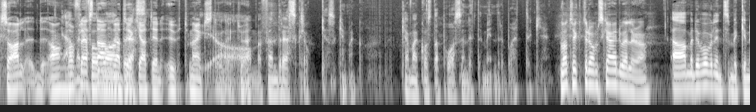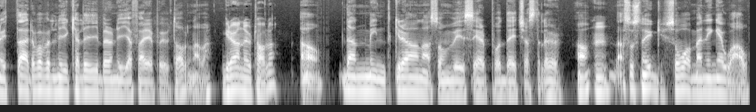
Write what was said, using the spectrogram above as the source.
Så all, ja, men de flesta andra dress. tycker att det är en utmärkt storlek. tror Ja, men för en dressklocka så kan man, kan man kosta på sig en lite mindre boett tycker jag. Vad tyckte du om Skydweller då? Ja, men det var väl inte så mycket nytt där. Det var väl ny kaliber och nya färger på urtavlorna va? Grön urtavla? Ja, den mintgröna som vi ser på Datejust, eller hur? Ja, Mm. alltså snygg så, men ingen wow.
